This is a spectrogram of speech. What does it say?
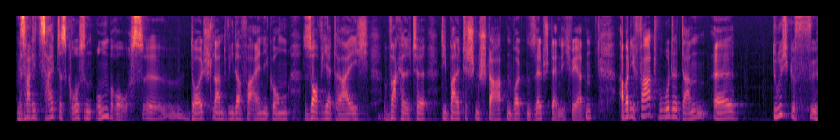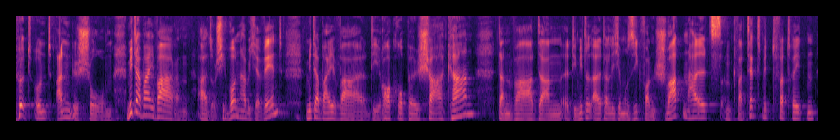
Und es war die Zeit des großen Umbruchs. Äh, Deutschland, Wiedervereinigung, Sowjetreich wackelte, die baltischen Staaten wollten selbstständig werden. Aber die Fahrt wurde dann äh, durchgeführt und angeschoben. Mit dabei waren, also Chivon habe ich erwähnt, mit dabei war die Rockgruppe Shah Khan, dann war dann äh, die mittelalterliche Musik von Schwartenhals, ein Quartett mit vertreten,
